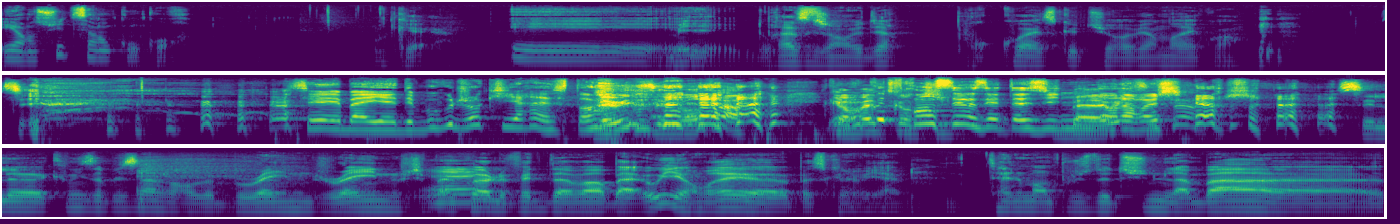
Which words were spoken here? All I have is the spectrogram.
et ensuite c'est en concours. Ok. Et Mais donc, presque, j'ai envie de dire, pourquoi est-ce que tu reviendrais, quoi? Bah, il y a des, beaucoup de gens qui y restent. hein. Mais oui, c'est pour ça. Il y a beaucoup fait, de Français tu- aux États-Unis Bah dans oui, la recherche. C'est le. Comment ils appelaient ça Genre le brain drain ou je sais pas Ouais. quoi. Le fait d'avoir. Bah oui, en vrai, euh, parce qu'il y a tellement plus de thunes là-bas euh,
